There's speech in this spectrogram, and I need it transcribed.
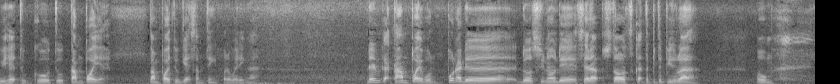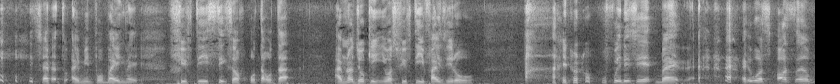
we had to go to Tampoy eh. Tampoy to get something for the wedding lah. Then kat Tampoy pun pun ada those you know they set up stalls kat tepi-tepi tu lah. Oh shout out to I mean for buying like 56 of otak-otak. I'm not joking it was 50 50 I don't know who finished it, but it was awesome.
